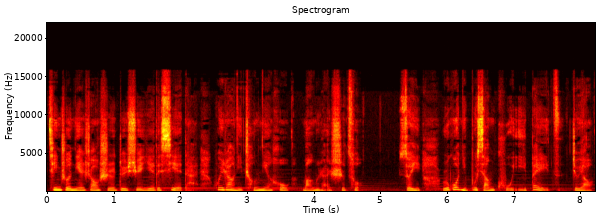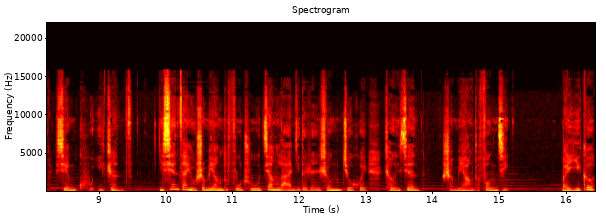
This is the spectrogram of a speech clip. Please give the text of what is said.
青春年少时对学业的懈怠，会让你成年后茫然失措。所以，如果你不想苦一辈子，就要先苦一阵子。”你现在有什么样的付出，将来你的人生就会呈现什么样的风景。每一个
